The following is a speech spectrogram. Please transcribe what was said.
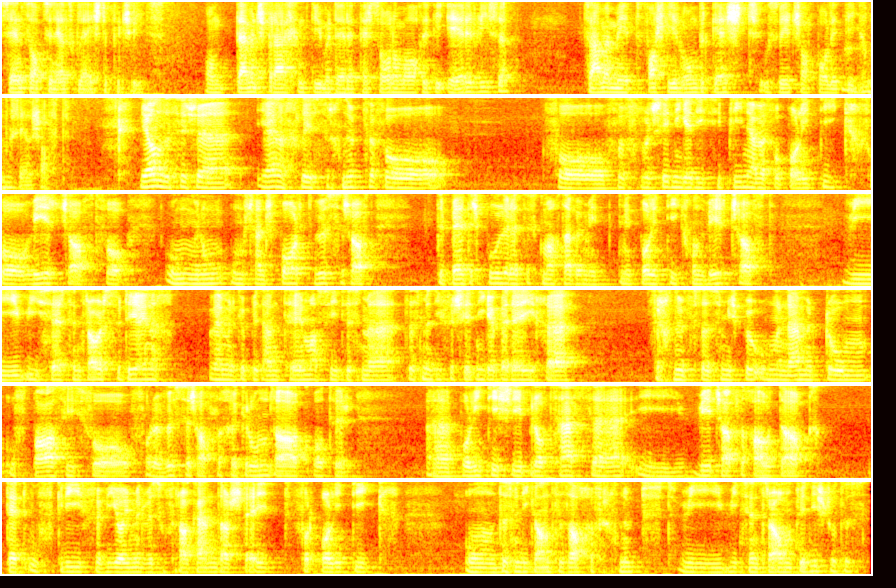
sensationelles geleistet für die Schweiz. Und dementsprechend tun wir dieser Person mal die Ehre erweisen, zusammen mit fast 400 Gästen aus Wirtschaft, Politik mhm. und Gesellschaft. Ja, und das ist äh, ja, ein das Verknüpfen von von, von verschiedenen Disziplinen, eben von Politik, von Wirtschaft, von Umständen Sport, Wissenschaft. Der Peter Spuler hat das gemacht eben mit, mit Politik und Wirtschaft. Wie, wie sehr zentral ist es für dich eigentlich, wenn wir bei diesem Thema sind, dass man, dass man die verschiedenen Bereiche verknüpft, also zum Beispiel Unternehmertum auf Basis von, von einer wissenschaftlichen Grundlage oder äh, politische Prozesse im wirtschaftlichen Alltag dort aufgreifen, wie auch immer, was auf der Agenda steht, vor Politik und dass man die ganzen Sachen verknüpft. Wie, wie zentral findest du das?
